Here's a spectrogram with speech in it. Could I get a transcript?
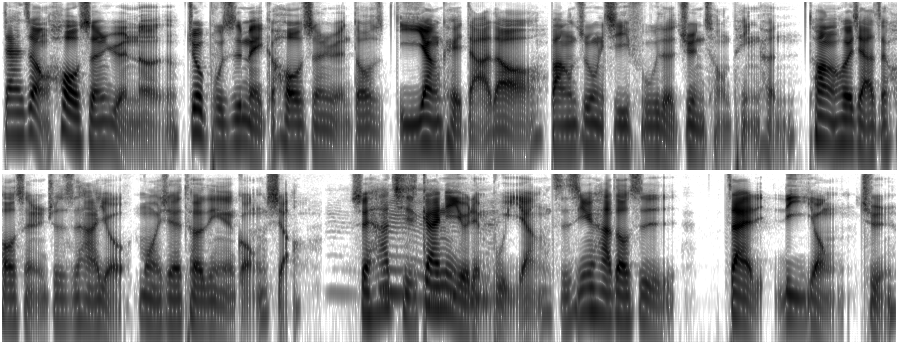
但这种后生元呢，就不是每个后生元都一样可以达到帮助肌肤的菌虫平衡。通常会加这后生元，就是它有某一些特定的功效，所以它其实概念有点不一样，只是因为它都是。再利用菌，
